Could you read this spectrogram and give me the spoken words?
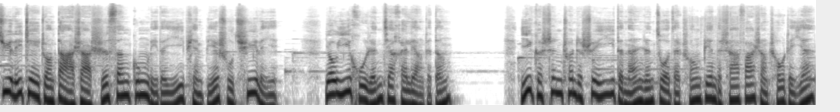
距离这幢大厦十三公里的一片别墅区里，有一户人家还亮着灯。一个身穿着睡衣的男人坐在窗边的沙发上抽着烟，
